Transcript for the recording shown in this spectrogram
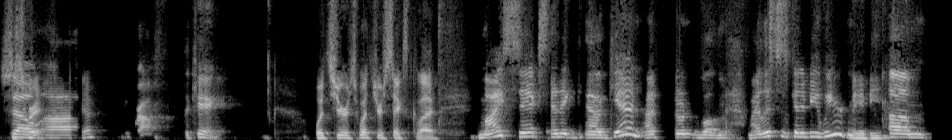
So, uh, Yeah. Ralph, the King. What's yours? What's your six, Clay? my six, and again, I don't. Well, my list is going to be weird. Maybe. Um,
